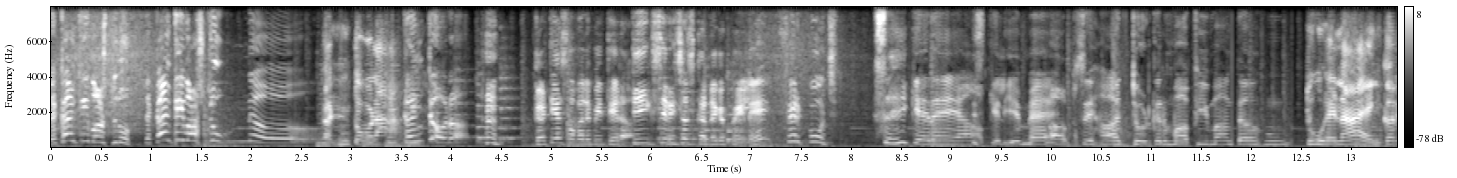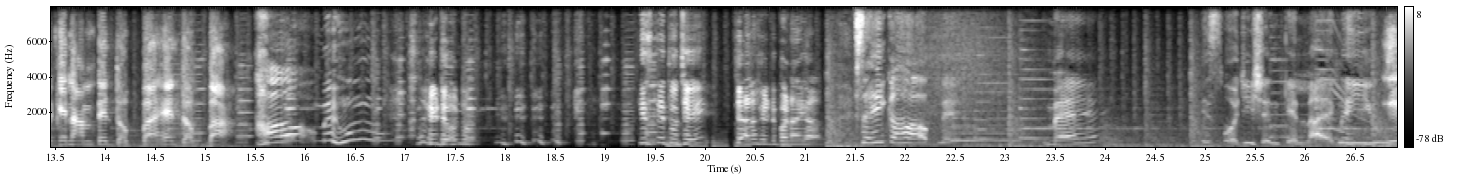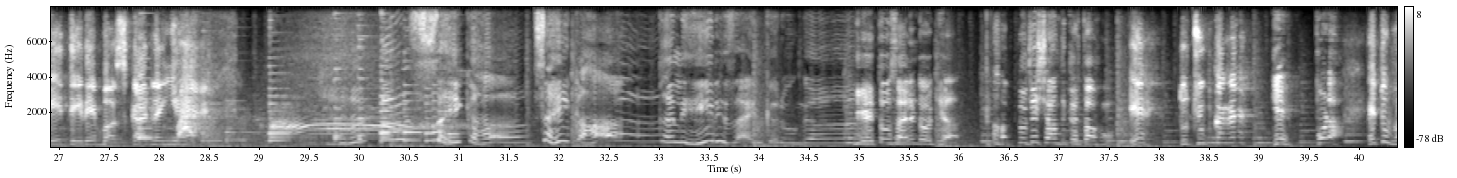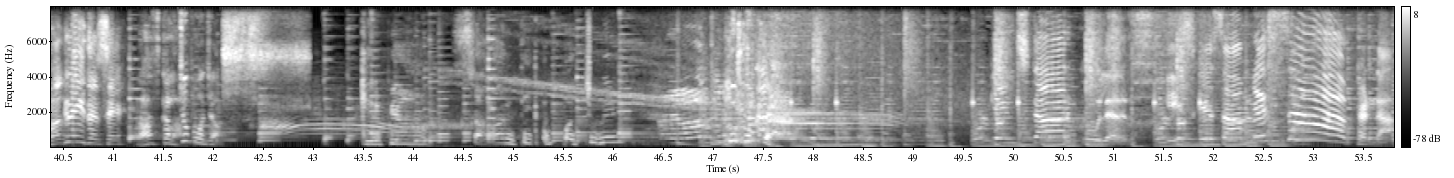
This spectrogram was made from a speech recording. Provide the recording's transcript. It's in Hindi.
सुनो the country was to know कंटोड़ा कंटोरा। घटिया सवाल भी तेरा। ठीक से रिसर्च करने के पहले फिर पूछ। सही कह रहे हैं आप। इसके लिए मैं आपसे हाथ जोड़कर माफ़ी माँगता हूँ। तू है ना एंकर के नाम पे धब्बा है धब्बा। हाँ मैं हूँ। आई डोंट नो किसने तुझे चैनल हिट बनाया? सही कहा आपने। मैं इस पोजीशन के लायक नहीं हूँ। ये तेरे बस का नहीं है। सही कहा सही कहा। कल ही रिजाइन करूँगा। ये तो साइलेंट हो गया। अब तुझे शांत करता हूँ। ये तू चुप कर रहा। ये पोड़ा। ए तू भाग रहा है इधर से। राजकला चुप हो जा। कृपया शांति का पद चुने। स्टार कूलर इसके सामने साफ़ ठंडा।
